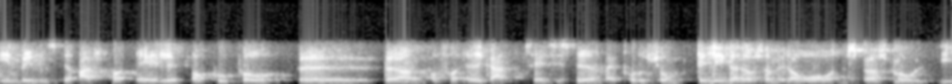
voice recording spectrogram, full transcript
en menneskeret for alle at kunne få øh, børn og få adgang til assisteret reproduktion. Det ligger der jo som et overordnet spørgsmål i,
